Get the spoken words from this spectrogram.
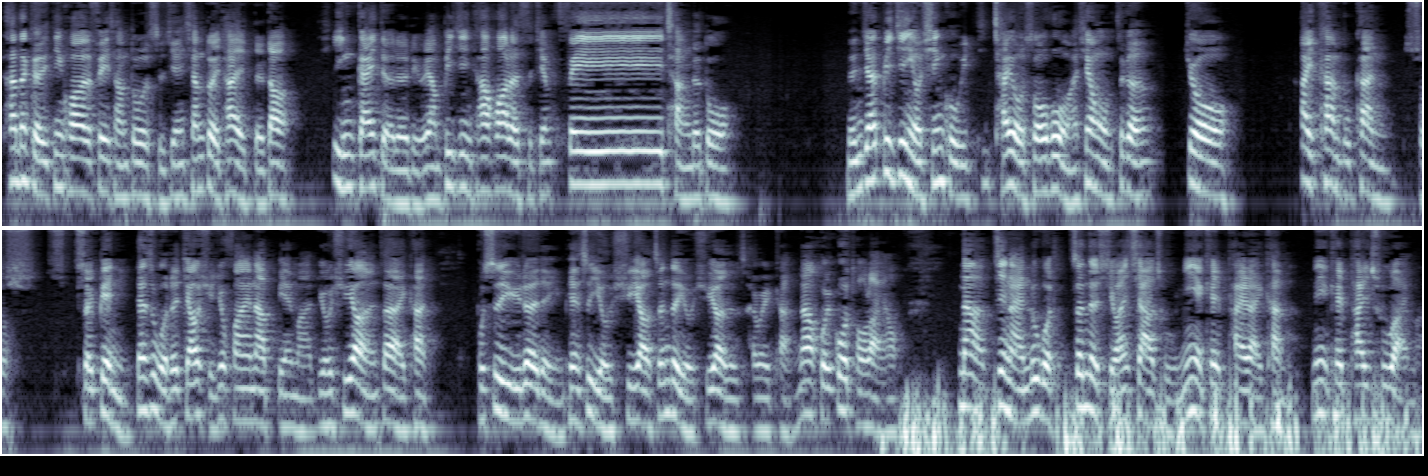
他那个一定花了非常多的时间，相对他也得到应该得的流量，毕竟他花的时间非常的多，人家毕竟有辛苦才有收获嘛，像我这个就爱看不看说。随便你，但是我的教学就放在那边嘛，有需要的人再来看，不是娱乐的影片，是有需要，真的有需要的才会看。那回过头来哦，那既然如果真的喜欢下厨，你也可以拍来看，你也可以拍出来嘛，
